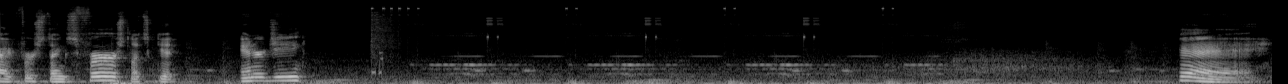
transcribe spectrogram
All right, first things first, let's get energy. Okay.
